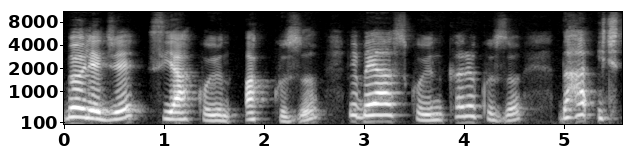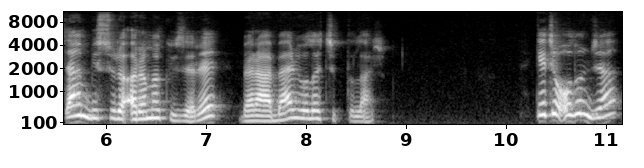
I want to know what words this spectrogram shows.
Böylece siyah koyun Akkuzu ve beyaz koyun Karakuzu daha içten bir sürü aramak üzere beraber yola çıktılar. Gece olunca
